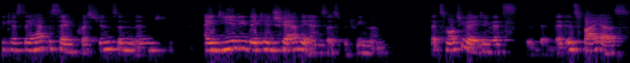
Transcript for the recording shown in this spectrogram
because they have the same questions and, and ideally they can share the answers between them that's motivating that's that, that inspires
